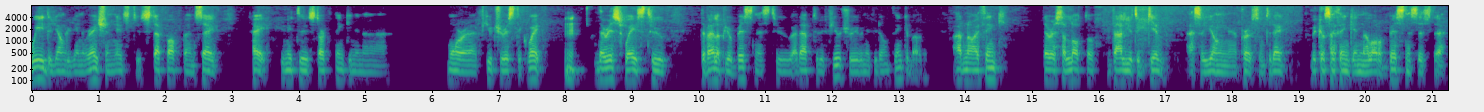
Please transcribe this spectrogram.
we, the younger generation, needs to step up and say, hey, you need to start thinking in a more uh, futuristic way. Mm. There is ways to develop your business to adapt to the future, even if you don't think about it. I don't know. I think there is a lot of value to give as a young uh, person today, because I think in a lot of businesses, the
